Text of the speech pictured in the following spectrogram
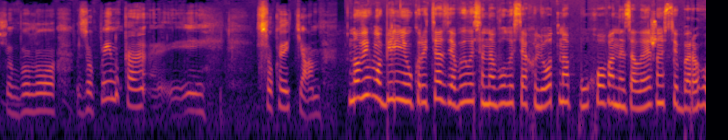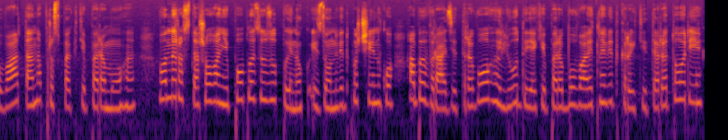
Що було зупинка е, і з укриттям. Нові мобільні укриття з'явилися на вулицях Льотна, Пухова, Незалежності, Берегова та на проспекті Перемоги. Вони розташовані поблизу зупинок і зон відпочинку, аби в разі тривоги люди, які перебувають на відкритій території,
